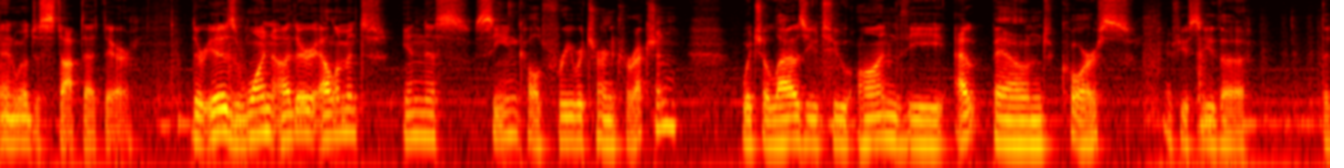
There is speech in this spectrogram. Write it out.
And we'll just stop that there. There is one other element in this scene called free return correction, which allows you to, on the outbound course, if you see the, the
